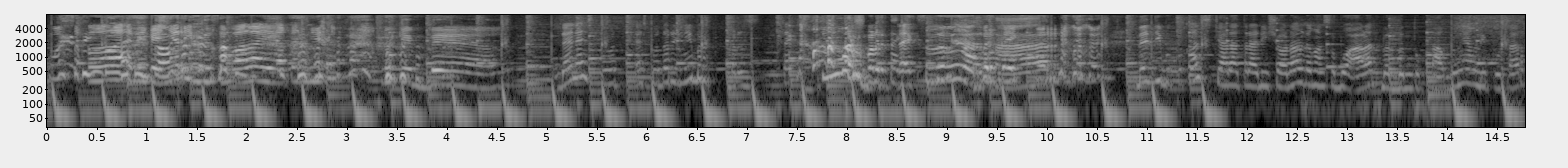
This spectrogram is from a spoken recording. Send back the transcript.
Mau sekolah nih kayaknya rindu sekolah ya kan dia pakai bel. dan es puter ini ber, bertekstur bertekstur Bertekstur. Dan dibukukan secara tradisional dengan sebuah alat berbentuk tabung yang diputar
